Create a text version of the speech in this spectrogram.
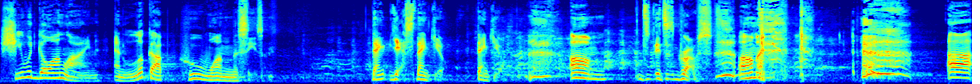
she would go online and look up who won the season. Thank, yes, thank you. Thank you. Um, it's, it's, gross. Um, uh,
